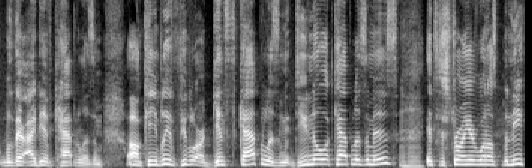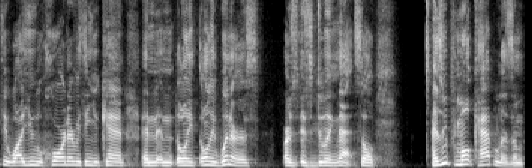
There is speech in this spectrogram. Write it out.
well, their idea of capitalism. Oh, can you believe people are against capitalism? Do you know what capitalism is? Mm -hmm. It's destroying everyone else beneath you while you hoard everything you can, and, and only only winners are is doing that. So as we promote capitalism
